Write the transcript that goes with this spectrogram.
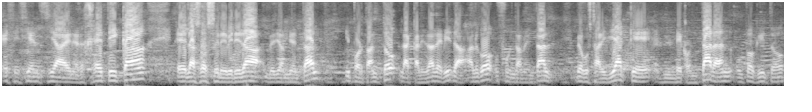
eficiencia energética, eh, la sostenibilidad medioambiental y por tanto la calidad de vida, algo fundamental. Me gustaría que me contaran un poquito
